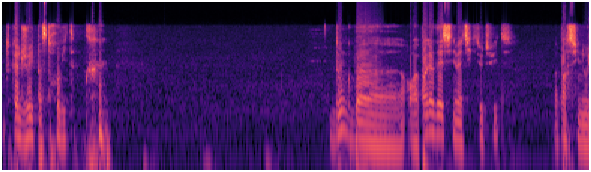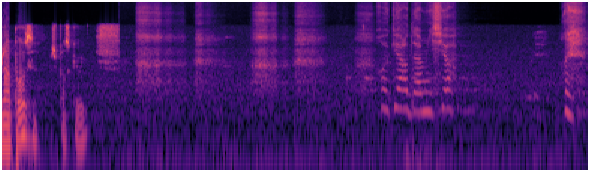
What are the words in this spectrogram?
En tout cas, le jeu il passe trop vite. Donc, bah, on va pas regarder les cinématiques tout de suite. À part s'il nous l'impose, je pense que oui. Regarde, Amicia. Oui,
